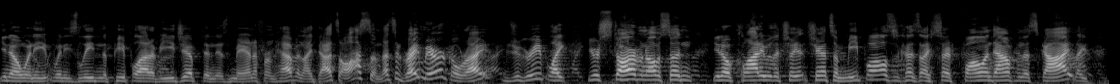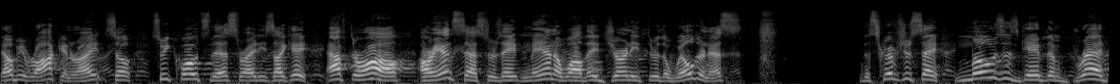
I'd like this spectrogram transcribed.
you know, when, he, when he's leading the people out of Egypt and there's manna from heaven. Like, that's awesome. That's a great miracle, right? Did you agree? Like, you're starving, all of a sudden, you know, cloudy with a ch- chance of meatballs because I start falling down from the sky. Like, that'll be rocking, right? So, so he quotes this, right? He's like, hey, after all, our ancestors ate manna while they journeyed through the wilderness. The scriptures say Moses gave them bread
